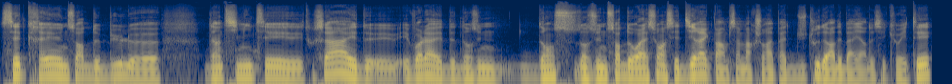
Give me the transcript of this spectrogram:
c'est de créer une sorte de bulle euh, d'intimité et tout ça, et, de, et voilà, d'être dans une, dans, dans une sorte de relation assez directe. Par exemple, ça marcherait pas du tout d'avoir des barrières de sécurité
